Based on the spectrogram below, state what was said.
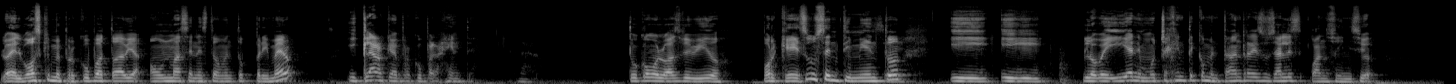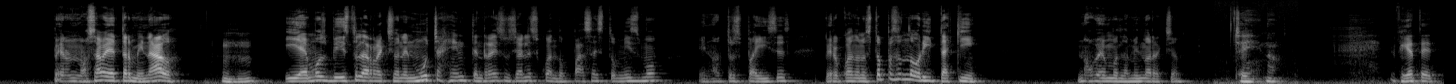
Lo del bosque me preocupa todavía aún más en este momento primero. Y claro que me preocupa la gente. Claro. ¿Tú cómo lo has vivido? Porque es un sentimiento y, y, lo veían y mucha gente comentaba en redes sociales cuando se inició. Pero no se había terminado. Y hemos visto la reacción en mucha gente en redes sociales cuando pasa esto mismo en otros países. Pero cuando nos está pasando ahorita aquí, no vemos la misma reacción. Sí, no. Fíjate,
